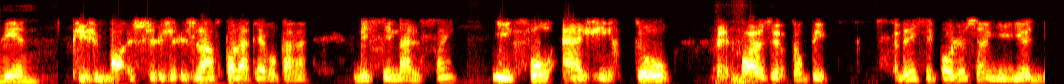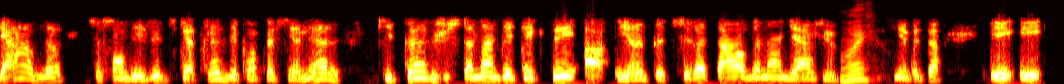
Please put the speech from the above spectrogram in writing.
ouais. Puis je, je, lance pas la pierre aux parents, mais c'est malsain. Il faut agir tôt. Ben, faut agir tôt. Puis, vous savez, c'est pas juste un milieu de garde, là. Ce sont des éducatrices, des professionnels qui peuvent justement détecter, ah, il y a un petit retard de langage, il y a un Oui. petit retard, et, et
